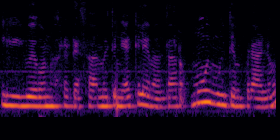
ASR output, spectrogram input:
y luego nos regresaba. Me tenía que levantar muy, muy temprano,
